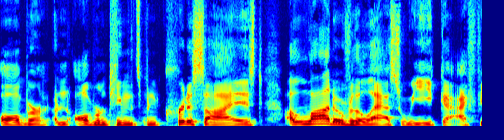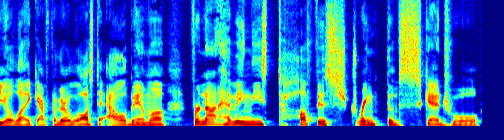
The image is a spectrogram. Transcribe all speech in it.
Auburn, an Auburn team that's been criticized a lot over the last week. I feel like after their loss to Alabama for not having the toughest strength of schedule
